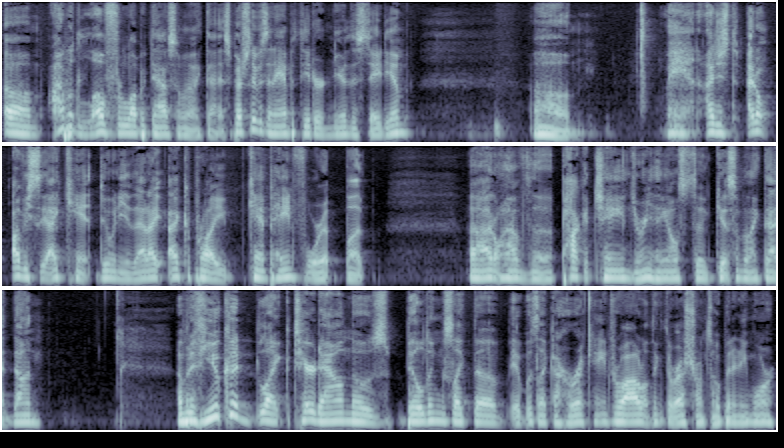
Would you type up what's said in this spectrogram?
um, I would love for Lubbock to have something like that, especially if it's an amphitheater near the stadium. Um, man, I just I don't obviously I can't do any of that. I, I could probably campaign for it, but uh, I don't have the pocket change or anything else to get something like that done. Uh, but if you could like tear down those buildings like the it was like a hurricane for a while, I don't think the restaurant's open anymore.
